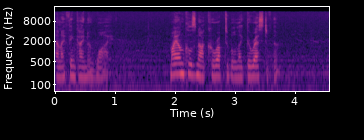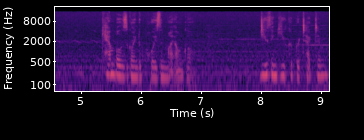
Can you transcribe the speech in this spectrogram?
And I think I know why. My uncle's not corruptible like the rest of them. Campbell is going to poison my uncle. Do you think you could protect him?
